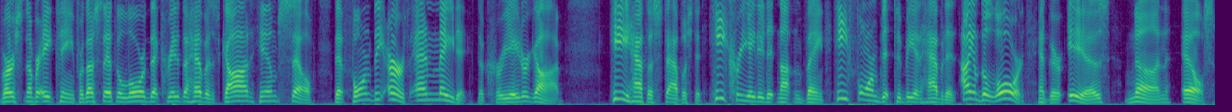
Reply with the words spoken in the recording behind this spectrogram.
Verse number 18 For thus saith the Lord that created the heavens, God Himself, that formed the earth and made it, the Creator God. He hath established it. He created it not in vain. He formed it to be inhabited. I am the Lord, and there is none else.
